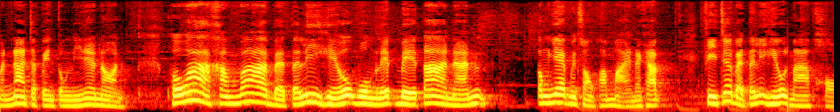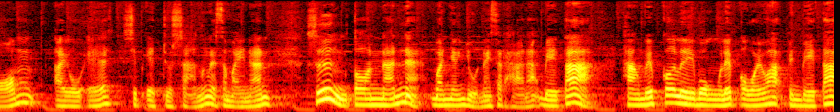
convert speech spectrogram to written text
มันน่าจะเป็นตรงนี้แน่นอน เพราะว่าคำว่า Battery Health วงเล็บเบต้านั้น ต้องแยกเป็น 2 ความหมายนะครับฟีเจอร์ Battery Health มาพร้อม iOS 11.3 ตั้งแต่สมัยนั้น ซึ่งตอนนั้นน่ะมันยังอยู่ในสถานะเบต้าทางเว็บก็เลยวงเล็บเอาไว้ว่าเป็นเบต้า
